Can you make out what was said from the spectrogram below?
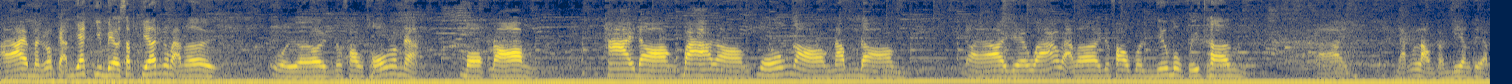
À, mình có cảm giác Jimbel sắp chết các bạn ơi. Ôi ơi nó phao thốn lắm nè. Một đòn hai đòn ba đòn bốn đòn năm đòn. Trời ơi ghê quá các bạn ơi nó phao mình như một vị thần. Rồi đẳng lòng thành điên thiệt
